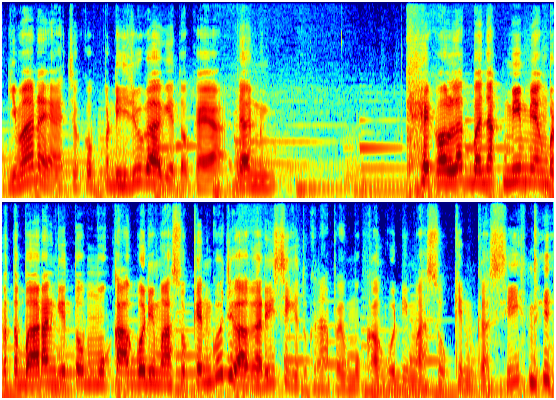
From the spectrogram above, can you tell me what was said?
gimana ya cukup pedih juga gitu kayak dan kayak kalau lihat banyak meme yang bertebaran gitu muka gue dimasukin gue juga agak risih gitu kenapa muka gue dimasukin ke sini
